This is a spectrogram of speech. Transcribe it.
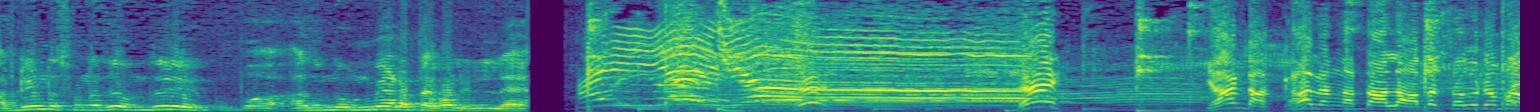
அப்படின்னு சொன்னது வந்து இப்போ அது வந்து உண்மையான தகவல் இல்ல. ஏன்டா காலங்கத்தால அபசகுனமா?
